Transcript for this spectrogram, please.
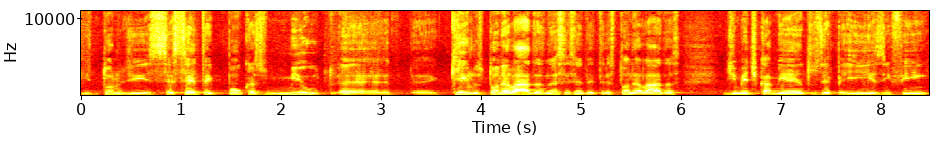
em torno de 60 e poucas mil é, é, quilos, toneladas, né, 63 toneladas de medicamentos, EPIs, enfim,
